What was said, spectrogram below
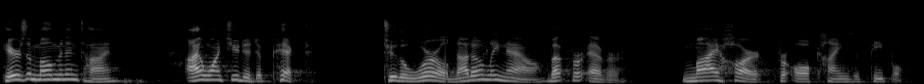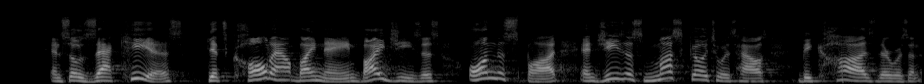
Here's a moment in time. I want you to depict to the world, not only now, but forever, my heart for all kinds of people. And so Zacchaeus gets called out by name by Jesus on the spot, and Jesus must go to his house because there was an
